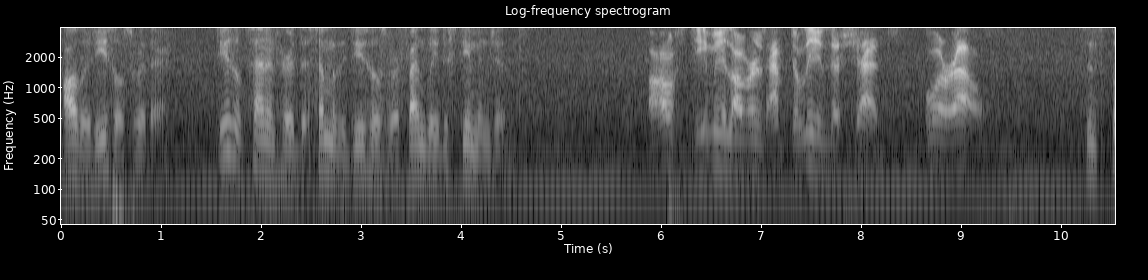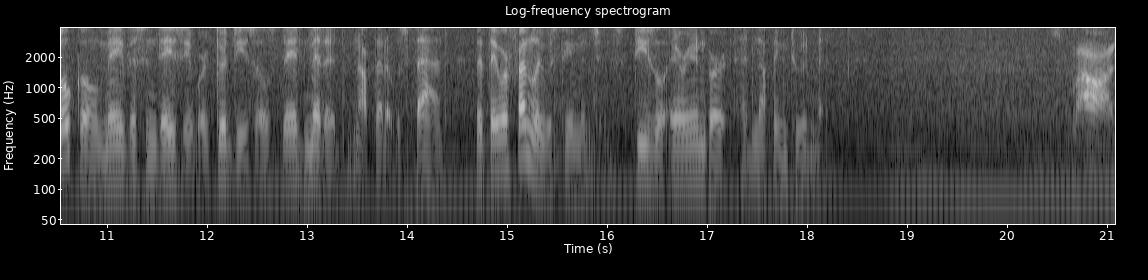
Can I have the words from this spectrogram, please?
All the diesels were there. Diesel 10 had heard that some of the diesels were friendly to steam engines. All steamy lovers have to leave the sheds, or else. Since BoCo, Mavis, and Daisy were good diesels, they admitted, not that it was bad, that they were friendly with steam engines. Diesel, Arry, and Bert had nothing to admit. Splodge,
